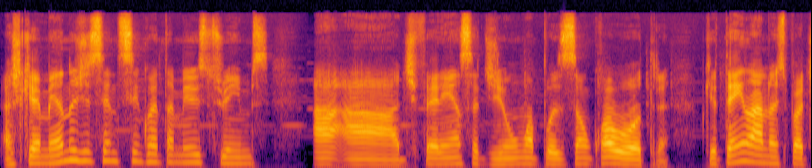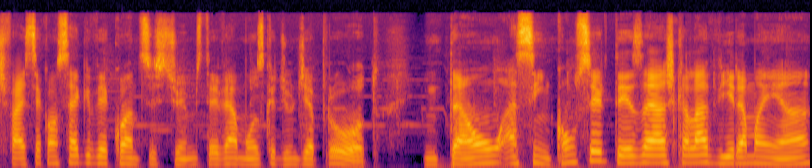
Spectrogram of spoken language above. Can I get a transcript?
Acho que é menos de 150 mil streams a, a diferença de uma posição com a outra. Porque tem lá no Spotify, você consegue ver quantos streams teve a música de um dia pro outro. Então, assim, com certeza acho que ela vira amanhã,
